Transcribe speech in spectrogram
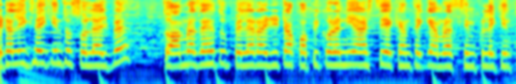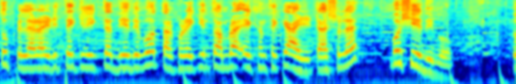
এটা লিখলেই কিন্তু চলে আসবে। তো আমরা যেহেতু প্লেয়ার আইডিটা কপি করে নিয়ে আসছি, এখান থেকে আমরা সিম্পলি কিন্তু প্লেয়ার আইডিতে ক্লিকটা দিয়ে দেবো। তারপরে কিন্তু আমরা এখান থেকে আইডিটা আসলে বসিয়ে দিব। তো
